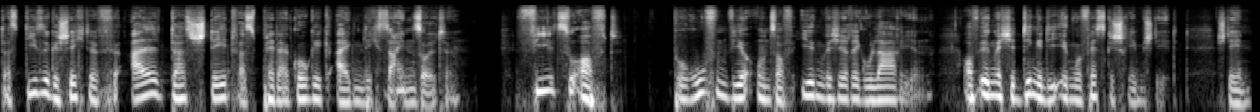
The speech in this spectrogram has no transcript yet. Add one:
dass diese Geschichte für all das steht, was Pädagogik eigentlich sein sollte. Viel zu oft berufen wir uns auf irgendwelche Regularien, auf irgendwelche Dinge, die irgendwo festgeschrieben steht, stehen,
